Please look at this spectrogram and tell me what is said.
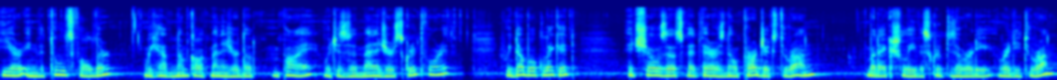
here in the tools folder, we have numcalcmanager.py, which is a manager script for it. If we double click it, it shows us that there is no projects to run, but actually the script is already ready to run.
